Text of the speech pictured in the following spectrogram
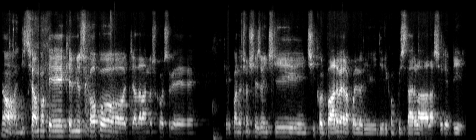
No, diciamo che, che il mio scopo già dall'anno scorso che che quando sono sceso in C, in C col Padova era quello di, di riconquistare la, la, Serie B.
